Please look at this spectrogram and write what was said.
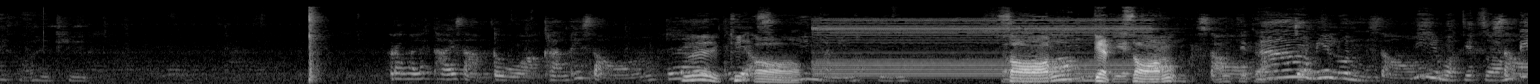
ยขอให้ถือรางวัลเลขท้ายสามตัว ครั้งที่สองเลขที่ออกยิ่งกว่านี้เนาะคุณสองเจ็ดสอง สองเจ็ดสออ้างวมีรุ่นมีอยู่บ่เจ็ดสองปี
